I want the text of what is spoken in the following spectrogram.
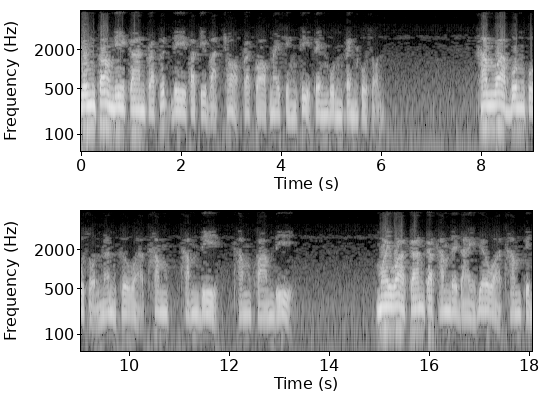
จึงต้องมีการประพฤติดีปฏิบัติชอบประกอบในสิ่งที่เป็นบุญเป็นกุศลคำว่าบุญกุศลนั้นคือว่าทำทำดีทำความดี ไม่ว่าการกระทำใด ๆ เรียกว่าทำเป็น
